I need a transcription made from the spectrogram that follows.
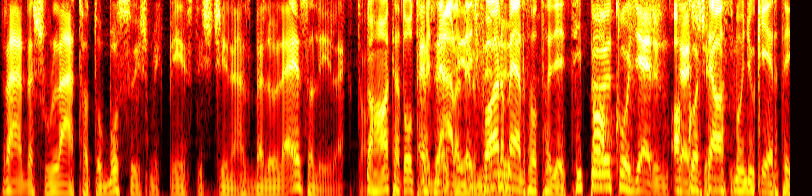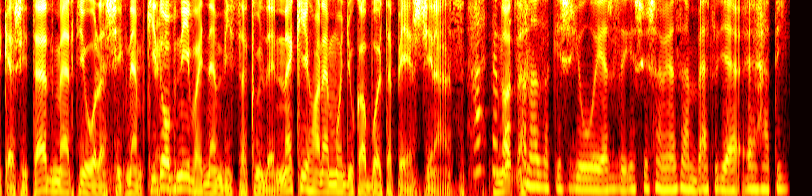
ráadásul látható bosszú, és még pénzt is csinálsz belőle. Ez a lélektan. Aha, tehát ott Ez hagy nálad egy farmert, ott hagy egy cipőt. Akkor gyerünk, Akkor tessék. te azt mondjuk értékesíted, mert jól esik nem kidobni, vagy nem visszaküldeni neki, hanem mondjuk abból te pénzt csinálsz. Hát meg ott van az a kis jó érzés is, ami az embert ugye hát így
